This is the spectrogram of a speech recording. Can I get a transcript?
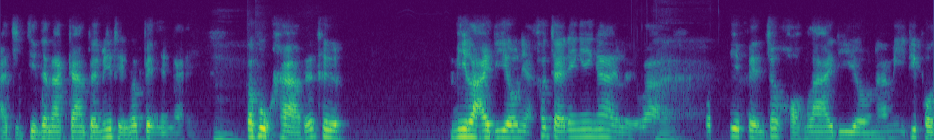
อาจจะจินตนาการไปไม่ถึงว่าเป็นยังไง ก็ผูกขาดก็คือ มีลายเดียวเนี่ยเข้าใจได้ง่าย ๆ เลยว่าคนที่เป็นเจ้าของลายเดียวนะมีอิทธิพล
